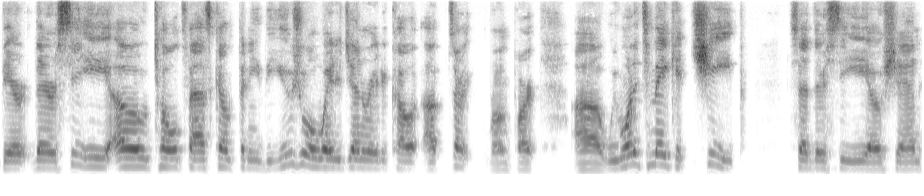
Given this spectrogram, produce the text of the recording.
their their CEO told Fast Company the usual way to generate a color. Uh, sorry, wrong part. Uh, we wanted to make it cheap, said their CEO Shen,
